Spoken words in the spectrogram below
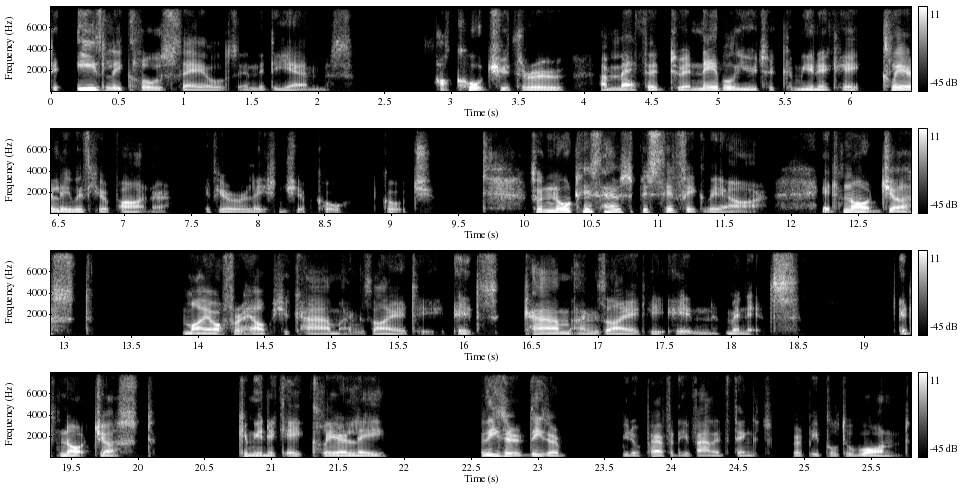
to easily close sales in the DMs. I'll coach you through a method to enable you to communicate clearly with your partner if you're a relationship co coach. So notice how specific they are. It's not just my offer helps you calm anxiety. It's calm anxiety in minutes. It's not just communicate clearly. These are these are you know perfectly valid things for people to want,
